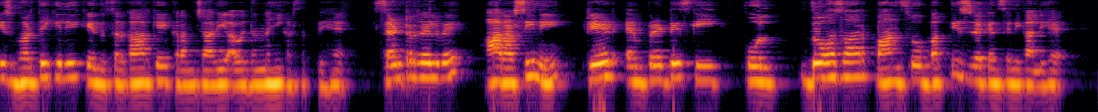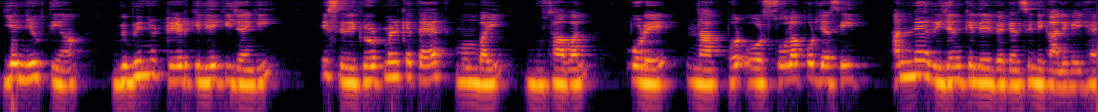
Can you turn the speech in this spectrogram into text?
इस भर्ती के लिए केंद्र सरकार के कर्मचारी आवेदन नहीं कर सकते हैं। सेंट्रल रेलवे, आरआरसी ने ट्रेड एम्प्रेंटिस की कुल 2532 वैकेंसी निकाली है। ये नियुक्तियाँ विभिन्न ट्रेड के लिए की जाएँगी। इस रिक्रूटमेंट के तहत मुंबई, भूसावल, पुणे, नागपुर और सोलापुर जैसी अन्य रीजन के लिए वैकेंसी निकाली गई है।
